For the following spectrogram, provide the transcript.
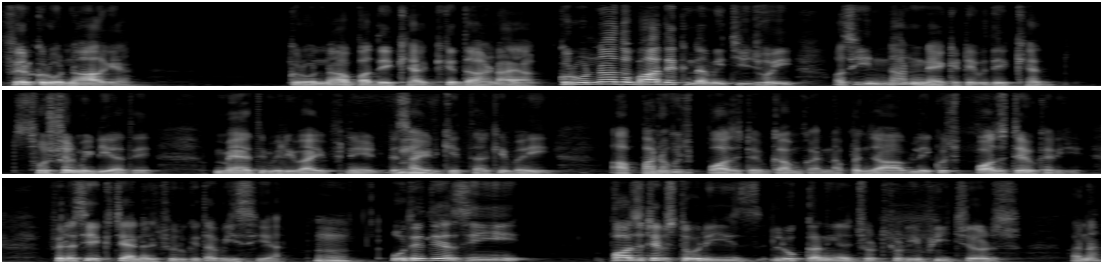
ਫਿਰ ਕਰੋਨਾ ਆ ਗਿਆ। ਕਰੋਨਾ ਆਪਾਂ ਦੇਖਿਆ ਕਿ ਕਿੱਦਾਂ ਹੰਡਾਇਆ ਕਰੋਨਾ ਤੋਂ ਬਾਅਦ ਇੱਕ ਨਵੀਂ ਚੀਜ਼ ਹੋਈ। ਅਸੀਂ ਇੰਨਾ 네ਗੇਟਿਵ ਦੇਖਿਆ ਸੋਸ਼ਲ ਮੀਡੀਆ ਤੇ। ਮੈਂ ਤੇ ਮੇਰੀ ਵਾਈਫ ਨੇ ਡਿਸਾਈਡ ਕੀਤਾ ਕਿ ਬਈ ਆਪਾਂ ਨਾ ਕੁਝ ਪੋਜ਼ਿਟਿਵ ਕੰਮ ਕਰਨਾ ਪੰਜਾਬ ਲਈ ਕੁਝ ਪੋਜ਼ਿਟਿਵ ਕਰੀਏ। ਫਿਰ ਅਸੀਂ ਇੱਕ ਚੈਨਲ ਸ਼ੁਰੂ ਕੀਤਾ VCR ਉਹਦੇ ਤੇ ਅਸੀਂ ਪੋਜ਼ਿਟਿਵ ਸਟੋਰੀਜ਼ ਲੋਕਾਂ ਦੀਆਂ ਛੋਟੀ ਛੋਟੀ ਫੀਚਰਸ ਹਨਾ?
